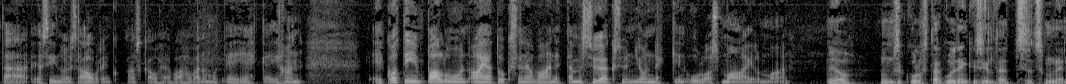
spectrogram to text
tämä, ja siinä oli se aurinko kanssa kauhean vahvana, mutta ei ehkä ihan ei kotiin paluun ajatuksena, vaan että mä syöksyn jonnekin ulos maailmaan. Joo, se kuulostaa kuitenkin siltä, että se on semmoinen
